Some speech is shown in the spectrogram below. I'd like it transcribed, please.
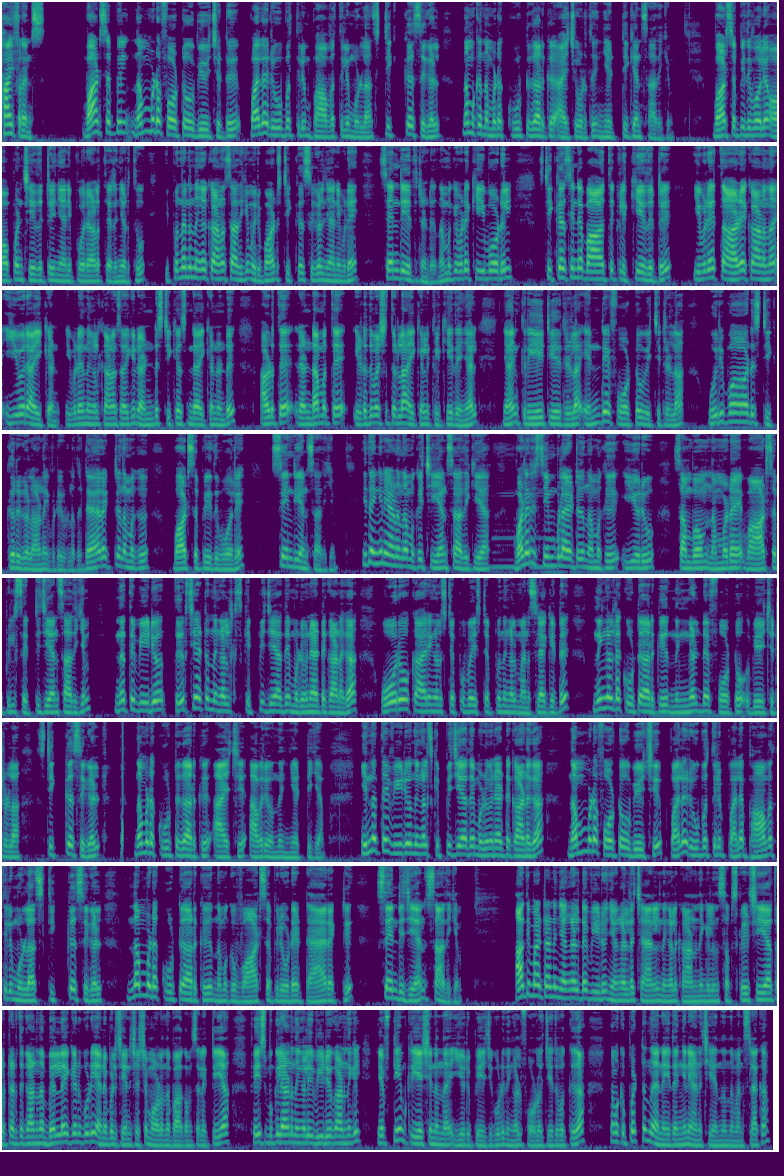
Hi friends. വാട്സപ്പിൽ നമ്മുടെ photo ഉപയോഗിച്ചിട്ട് പല രൂപത്തിലും ഭാവത്തിലുമുള്ള സ്റ്റിക്കേഴ്സുകൾ നമുക്ക് നമ്മുടെ കൂട്ടുകാർക്ക് അയച്ചു കൊടുത്ത് ഞെട്ടിക്കാൻ സാധിക്കും. വാട്സപ്പ് ഇതുപോലെ ഓപ്പൺ ചെയ്തിട്ട് ഞാനിപ്പോൾ ഒരാളെ തിരഞ്ഞെടുത്തു. ഇപ്പം തന്നെ നിങ്ങൾക്ക് കാണാൻ സാധിക്കും ഒരുപാട് സ്റ്റിക്കേഴ്സുകൾ ഞാനിവിടെ സെൻഡ് ചെയ്തിട്ടുണ്ട്. നമുക്കിവിടെ കീബോർഡിൽ സ്റ്റിക്കേഴ്സിന്റെ ഭാഗത്ത് ക്ലിക്ക് ചെയ്തിട്ട് ഇവിടെ താഴെ കാണുന്ന ഈ ഒരു ഐക്കൺ ഇവിടെ നിങ്ങൾ കാണാൻ സാധിക്കും രണ്ട് സ്റ്റിക്കേഴ്സിന്റെ ഐക്കൺ ഉണ്ട്. അവിടുത്തെ രണ്ടാമത്തെ ഇടതുവശത്തുള്ള ഐക്കണിൽ ക്ലിക്ക് ചെയ്ത് കഴിഞ്ഞാൽ ഞാൻ ക്രിയേറ്റ് ചെയ്തിട്ടുള്ള എന്റെ ഫോട്ടോ വെച്ചിട്ടുള്ള ഒരുപാട് സ്റ്റിക്കറുകളാണ് ഇവിടെ ഉള്ളത്. ഡയറക്റ്റ് നമുക്ക് വാട്സപ്പിൽ ഇതുപോലെ സെൻഡ് ചെയ്യാൻ സാധിക്കും. ഇതെങ്ങനെയാണ് നമുക്ക് ചെയ്യാൻ സാധിക്കുക? വളരെ സിമ്പിളായിട്ട് നമുക്ക് ഈ ഒരു സംഭവം നമ്മുടെ വാട്സപ്പിൽ സെറ്റ് ചെയ്യാൻ സാധിക്കും. ഇന്നത്തെ വീഡിയോ തീർച്ചയായിട്ടും നിങ്ങൾ സ്കിപ്പ് ചെയ്യാതെ മുഴുവനായിട്ട് കാണുക. ഓരോ കാര്യങ്ങൾ സ്റ്റെപ്പ് ബൈ സ്റ്റെപ്പ് നിങ്ങൾ മനസ്സിലാക്കിയിട്ട് നിങ്ങളുടെ കൂട്ടുകാർക്ക് നിങ്ങളുടെ ഫോട്ടോ ഉപയോഗിച്ചിട്ടുള്ള സ്റ്റിക്കേഴ്സുകൾ നമ്മുടെ കൂട്ടുകാർക്ക് അയച്ച് അവരെ ഒന്ന് ഞെട്ടിക്കാം. ഇന്നത്തെ വീഡിയോ നിങ്ങൾ സ്കിപ്പ് ചെയ്യാതെ മുഴുവനായിട്ട് കാണുക. നമ്മുടെ ഫോട്ടോ ഉപയോഗിച്ച് പല രൂപത്തിലും പല ഭാവത്തിലുമുള്ള സ്റ്റിക്കേഴ്സുകൾ നമ്മുടെ കൂട്ടുകാർക്ക് നമുക്ക് വാട്സപ്പിലൂടെ ഡയറക്റ്റ് സെൻഡ് ചെയ്യാൻ സാധിക്കും. ആദ്യമായിട്ടാണ് ഞങ്ങളുടെ വീഡിയോ ഞങ്ങളുടെ ചാനൽ നിങ്ങൾ കാണുന്നെങ്കിലും സബ്സ്ക്രൈബ് ചെയ്യുക. തൊട്ടടുത്ത് കാണുന്ന ബെല്ലൈക്കൺ കൂടി എനബിൾ ചെയ്യുന്ന ശേഷം ഓളുന്ന ഭാഗം സെലക്ട് ചെയ്യുക. ഫേസ്ബുക്കിലാണ് നിങ്ങൾ ഈ വീഡിയോ കാണുന്നെങ്കിൽ എഫ് ടി എം ക്രിയേഷൻ എന്ന ഈ ഒരു പേജ് കൂടി നിങ്ങൾ ഫോളോ ചെയ്ത് വെക്കുക. നമുക്ക് പെട്ടെന്ന് തന്നെ ഇതെങ്ങനെയാണ് ചെയ്യുന്നതെന്ന് മനസ്സിലാക്കാം.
